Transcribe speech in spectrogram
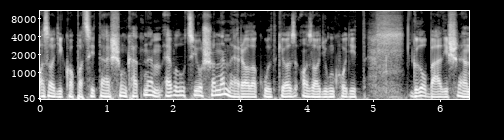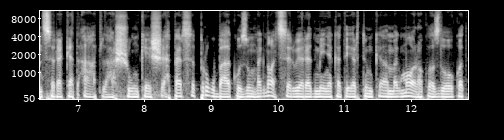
az agyi kapacitásunk, hát nem, evolúciósan nem erre alakult ki az, az agyunk, hogy itt globális rendszereket átlássunk, és persze próbálkozunk, meg nagyszerű eredményeket értünk el, meg marhaklasz dolgokat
